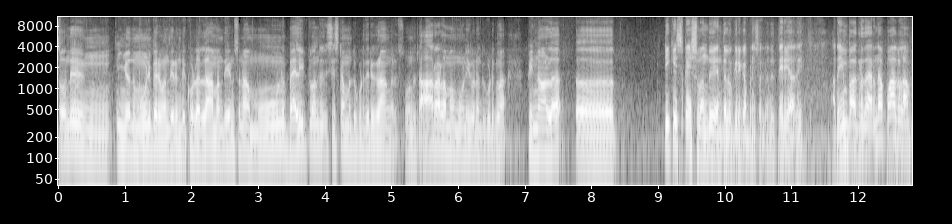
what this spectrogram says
ஸோ வந்து இங்கே வந்து மூணு பேர் வந்து இருந்து கொள்ளலாம் வந்து என்ன சொன்னால் மூணு பெலிட் வந்து சிஸ்டம் வந்து கொடுத்துருக்குறாங்க. ஸோ வந்து தாராளமாக மூணு பேர் வந்து கொடுக்கலாம். பின்னால் டிக்கி ஸ்பேஸ் வந்து எந்த அளவுக்கு இருக்குது அப்படின்னு சொல்லி வந்து தெரியாது. அதையும் பார்க்குறதா இருந்தால் பார்க்கலாம்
